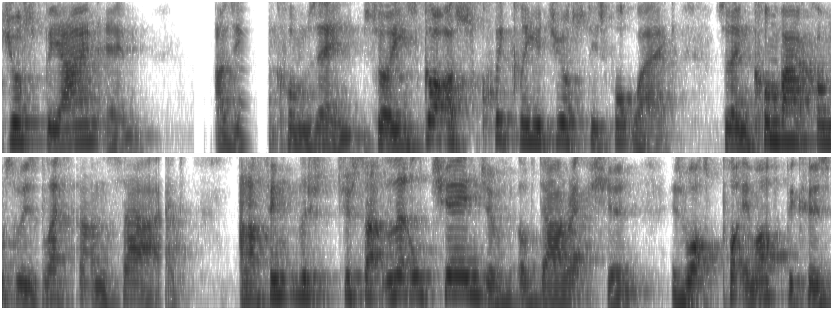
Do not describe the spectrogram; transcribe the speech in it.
just behind him as it comes in. So he's got to quickly adjust his footwork to then come back onto his left hand side. And I think there's just that little change of, of direction is what's put him off because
